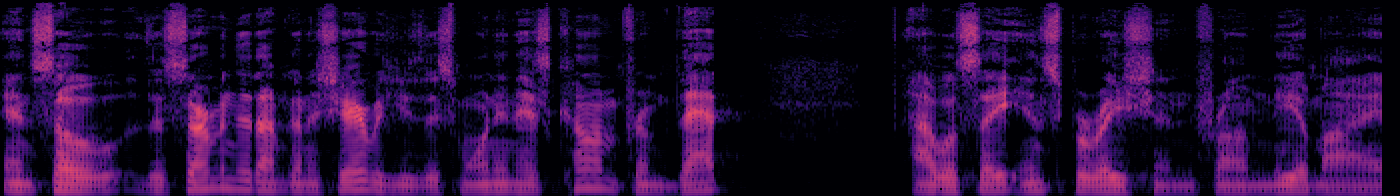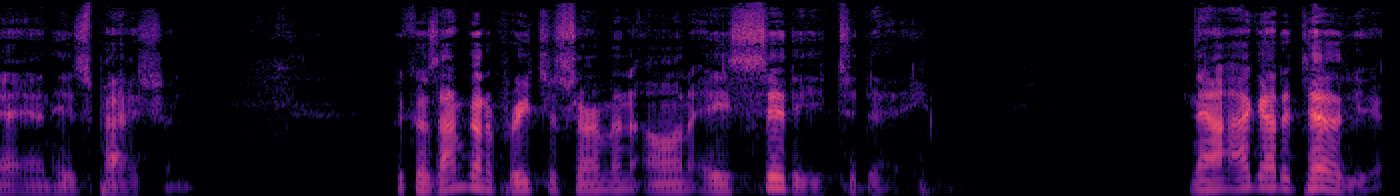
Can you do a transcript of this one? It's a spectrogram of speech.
And so the sermon that I'm going to share with you this morning has come from that I will say, inspiration from Nehemiah and his passion. Because I'm going to preach a sermon on a city today. Now, I got to tell you,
